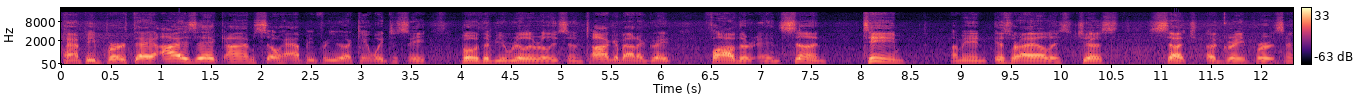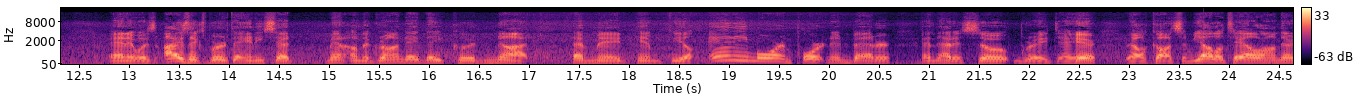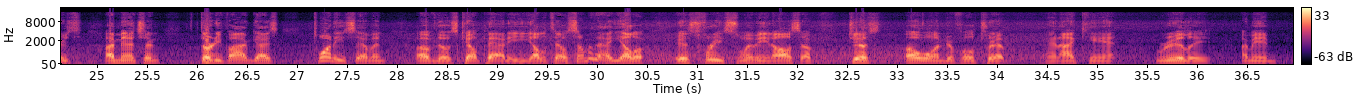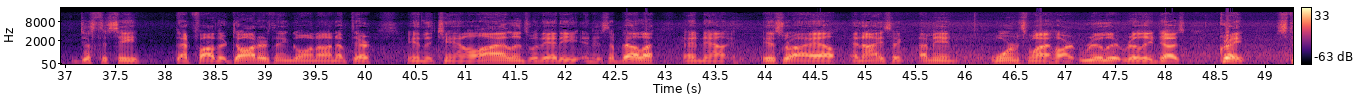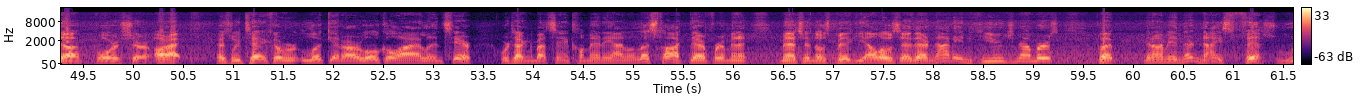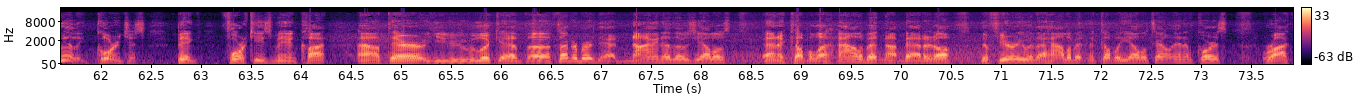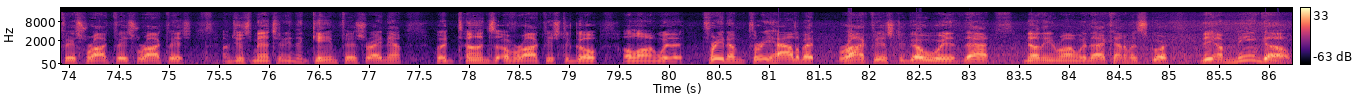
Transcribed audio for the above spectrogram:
happy birthday, Isaac. I'm so happy for you. I can't wait to see both of you really, really soon. Talk about a great father and son team. I mean, Israel is just such a great person and it was Isaac's birthday, and he said, Man, on the Grande, they could not have made him feel any more important and better, and that is so great to hear. They all caught some yellowtail on there. I mentioned 35 guys, 27 of those kelp patty yellowtail. Some of that yellow is free swimming also. Just a wonderful trip, and I can't really, I mean, just to see that father daughter thing going on up there in the Channel Islands with Eddie and Isabella, and now Israel and Isaac. I mean, warms my heart. Really, really does. Great stuff for sure. All right, as we take a look at our local islands here, we're talking about San Clemente Island. Let's talk there for a minute. Mention those big yellows are there, not in huge numbers, but you know, I mean, they're nice fish, really gorgeous, big Forkies being caught out there. You look at the Thunderbird, they had nine of those yellows and a couple of halibut, not bad at all. The Fury with a halibut and a couple of yellowtail, and of course, rockfish, rockfish, rockfish. I'm just mentioning the game fish right now, but tons of rockfish to go along with it. Freedom, three halibut, rockfish to go with that. Nothing wrong with that kind of a score. The Amigo,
